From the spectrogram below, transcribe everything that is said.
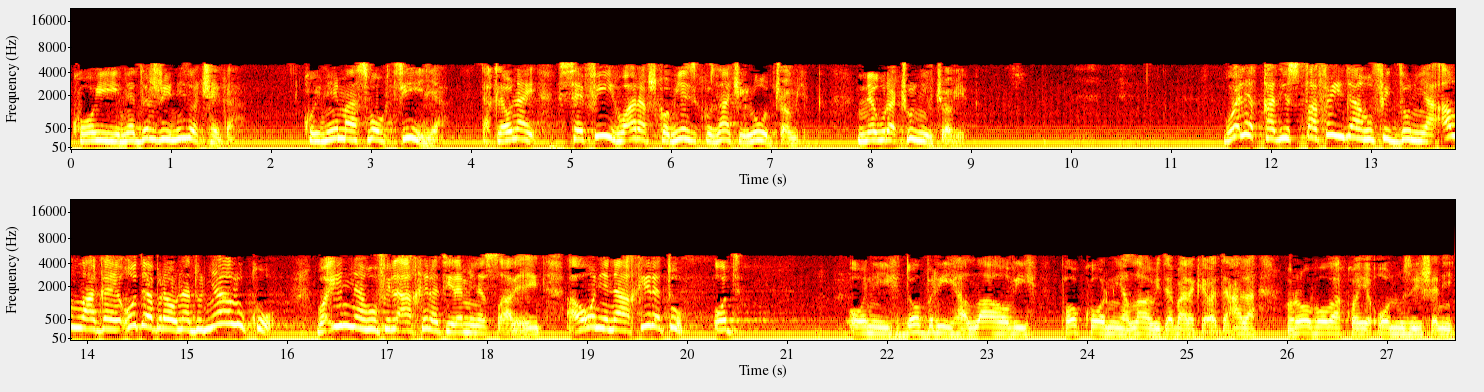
koji ne drži ni do čega koji nema svog cilja Dakle, onaj sefih u arapskom jeziku znači lud čovjek, neuračunjiv čovjek. Vole kad istafejdahu fi dunja, Allah ga je odabrao na dunjaluku, wa innahu fil ahireti remine salihin. A on je na ahiretu od onih dobrih Allahovih pokornih Allahovi te bareke wa ta'ala robova koje on uzvišeni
